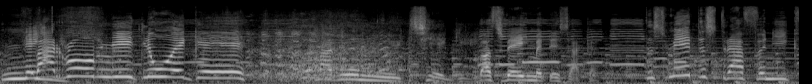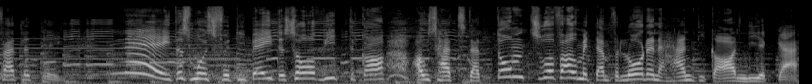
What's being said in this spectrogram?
Nein! Warum nicht schauen? Warum nicht sagen? Was wollen wir denn sagen? Dass wir das Treffen eingefädelt haben? Nein, das muss für die beiden so weitergehen, als hätte es den dummen Zufall mit dem verlorenen Handy gar nie gegeben.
